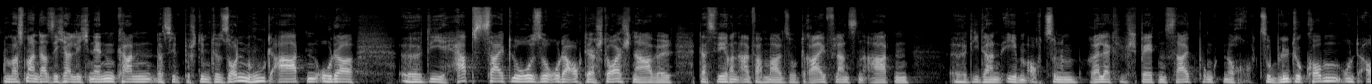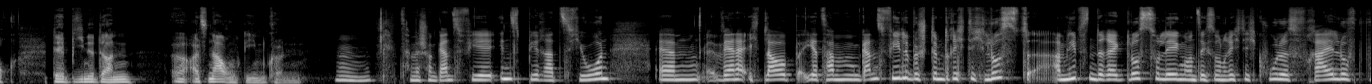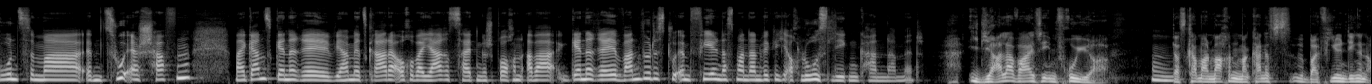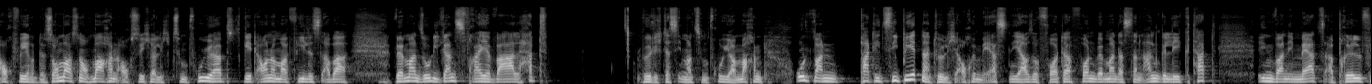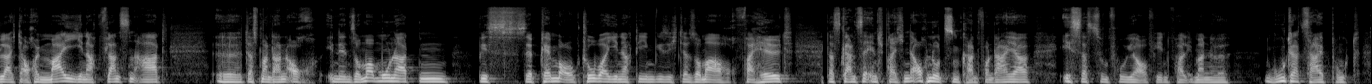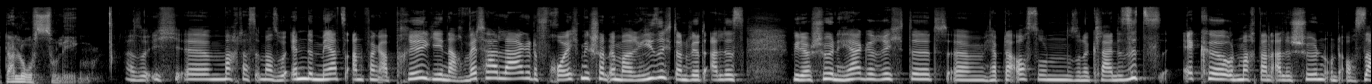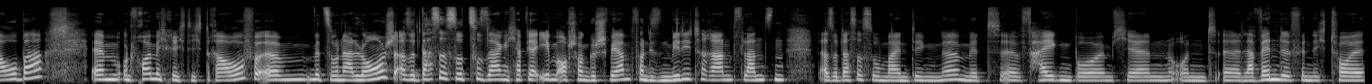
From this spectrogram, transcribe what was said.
Was man da sicherlich nennen kann, das sind bestimmte Sonnenhutarten oder äh, die Herbstzeitlose oder auch der Storchnabel. Das wären einfach mal so drei Pflanzenarten, äh, die dann eben auch zu einem relativ späten Zeitpunkt noch zur Blüte kommen und auch der Biene dann äh, als Nahrung dienen können. Hm. Jetzt haben wir schon ganz viel Inspiration. Ähm, Werner, ich glaube, jetzt haben ganz viele bestimmt richtig Lust, am liebsten direkt loszulegen und sich so ein richtig cooles Freiluftwohnzimmer ähm, zu erschaffen. Mal ganz generell, wir haben jetzt gerade auch über Jahreszeiten gesprochen, aber generell, wann würdest du empfehlen, dass man dann wirklich auch loslegen kann damit? Idealerweise im Frühjahr. Hm. Das kann man machen. Man kann es bei vielen Dingen auch während des Sommers noch machen, auch sicherlich zum Frühherbst geht auch noch mal vieles. Aber wenn man so die ganz freie Wahl hat, würde ich das immer zum Frühjahr machen. Und man partizipiert natürlich auch im ersten Jahr sofort davon, wenn man das dann angelegt hat. Irgendwann im März, April, vielleicht auch im Mai, je nach Pflanzenart, äh, dass man dann auch in den Sommermonaten bis September, Oktober, je nachdem, wie sich der Sommer auch verhält, das Ganze entsprechend auch nutzen kann. Von daher ist das zum Frühjahr auf jeden Fall immer eine ein guter Zeitpunkt, da loszulegen. Also ich äh, mache das immer so Ende März, Anfang April, je nach Wetterlage. Da freue ich mich schon immer riesig. Dann wird alles wieder schön hergerichtet. Ähm, ich habe da auch so, ein, so, eine kleine Sitzecke und mache dann alles schön und auch sauber ähm, und freue mich richtig drauf ähm, mit so einer Lounge. Also das ist sozusagen, ich habe ja eben auch schon geschwärmt von diesen mediterranen Pflanzen. Also das ist so mein Ding, ne? Mit äh, Feigenbäumchen und äh, Lavendel finde ich toll.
